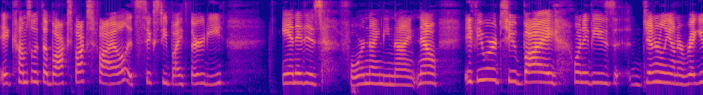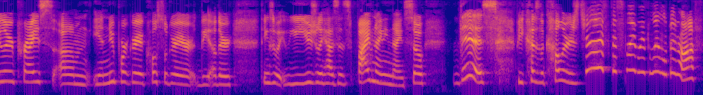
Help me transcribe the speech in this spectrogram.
it comes with a box box file. It's 60 by 30 and it is $4.99. Now, if you were to buy one of these generally on a regular price um, in Newport Gray or Coastal Gray or the other things that we usually has is $5.99. So This, because the color is just a slightly little bit off,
